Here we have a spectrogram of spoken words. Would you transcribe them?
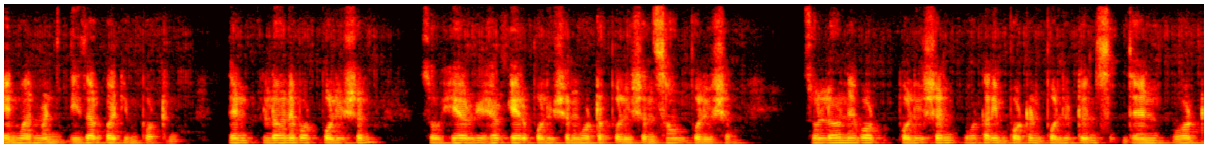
environment these are quite important. Then learn about pollution. So here we have air pollution water pollution sound pollution. So learn about pollution what are important pollutants then what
